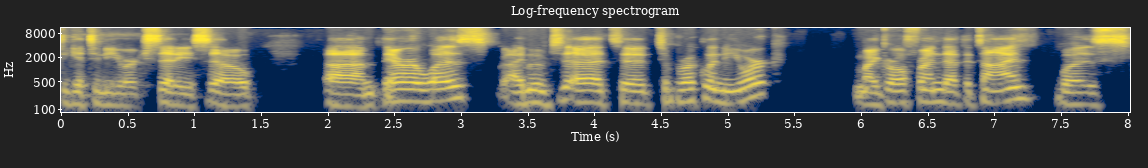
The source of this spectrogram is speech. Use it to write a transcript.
to get to New York City. So um, there I was. I moved uh, to to Brooklyn, New York. My girlfriend at the time was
